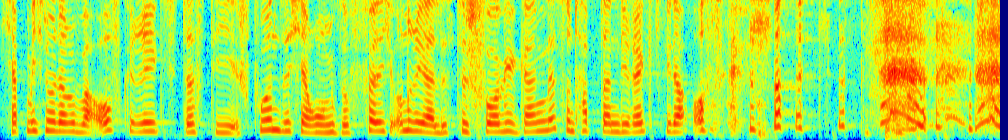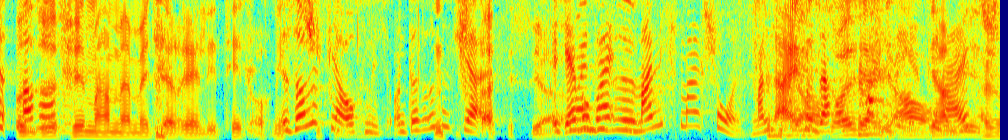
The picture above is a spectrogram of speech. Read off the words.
Ich habe mich nur darüber aufgeregt, dass die Spurensicherung so völlig unrealistisch vorgegangen ist und habe dann direkt wieder ausgeschaltet. unsere Aber- Filme haben ja mit der Realität auch nichts Soll zu es tun. ja auch nicht. Und das ist es ja. weiß, ja. Ich ja, meine, wobei diese- manchmal schon. Manchmal Nein, schon. soll kommen wir jetzt Wir haben jetzt,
